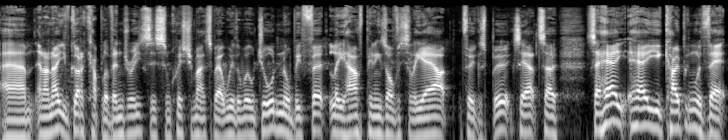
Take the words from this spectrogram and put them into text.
Um, and I know you've got a couple of injuries. There's some question marks about whether Will Jordan will be fit. Lee Halfpenny's obviously out. Fergus Burke's out. So, so how how are you coping with that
